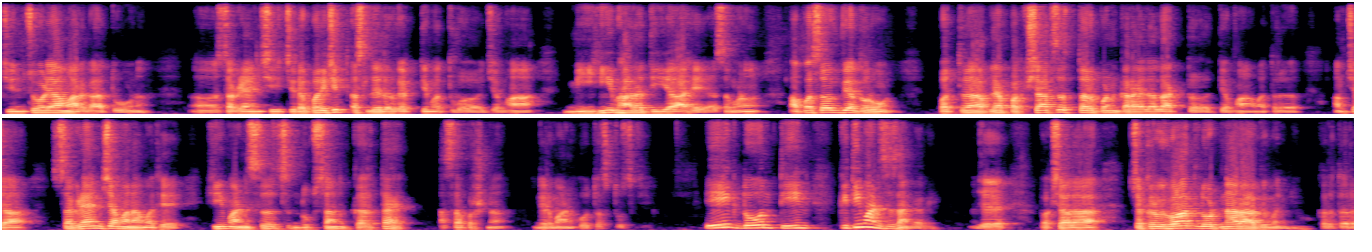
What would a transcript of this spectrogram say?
चिंचोळ्या मार्गातून सगळ्यांशी चिरपरिचित असलेलं व्यक्तिमत्व जेव्हा मीही भारतीय आहे असं म्हणून अपसव्य करून पत्र आपल्या पक्षाचं तर्पण करायला लागतं तेव्हा मात्र आमच्या सगळ्यांच्या मनामध्ये ही माणसंच नुकसान करतायत असा प्रश्न निर्माण होत असतोच की. एक दोन तीन किती माणसं सांगावी? म्हणजे पक्षाला चक्रव्यूहात लोटणारा अभिमन्यू. खरं तर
